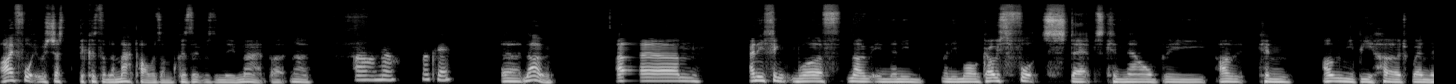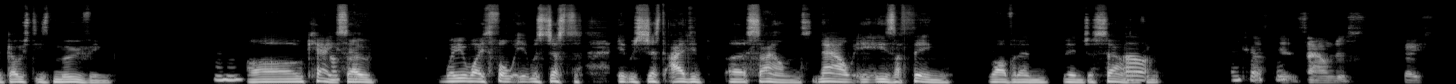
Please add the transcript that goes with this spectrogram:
I thought it was just because of the map I was on because it was the new map, but no. Oh no, okay. Uh, no. Um, anything worth noting any anymore? Ghost footsteps can now be can only be heard when the ghost is moving. Mm-hmm. Okay, okay, so we always thought it was just it was just added uh, sound. Now it is a thing rather than being just sound. Oh, I think. Interesting. sound is goes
